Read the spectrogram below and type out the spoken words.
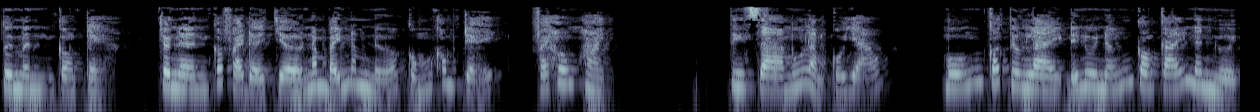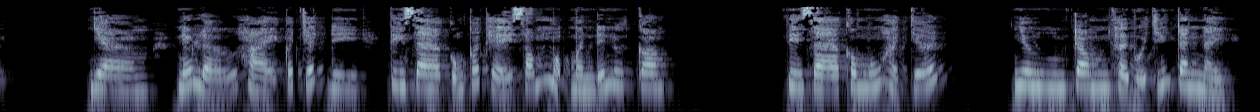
Tụi mình còn trẻ, cho nên có phải đợi chờ năm bảy năm nữa cũng không trễ, phải hôn Hoài? Tiên sa muốn làm cô giáo, muốn có tương lai để nuôi nấng con cái nên người. Và nếu lỡ Hoài có chết đi, Tiên sa cũng có thể sống một mình để nuôi con. Tiên Sa không muốn Hoài chết. Nhưng trong thời buổi chiến tranh này,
